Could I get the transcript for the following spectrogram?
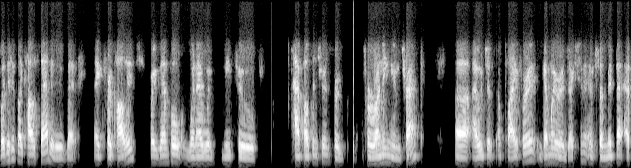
But this is like how sad it is that like for college, for example, when I would need to have health insurance for for running and track, uh, I would just apply for it, get my rejection, and submit that as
